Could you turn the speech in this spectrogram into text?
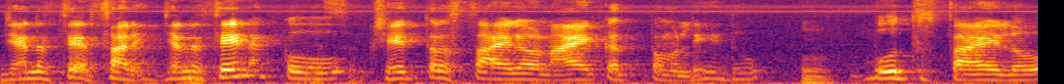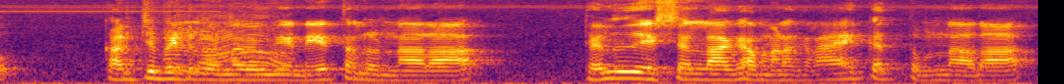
జనసేన సారీ జనసేనకు క్షేత్రస్థాయిలో నాయకత్వం లేదు బూత్ స్థాయిలో ఖర్చు పెట్టుకోగలిగే నేతలు ఉన్నారా? తెలుగుదేశం లాగా మనకు నాయకత్వం ఉన్నారా?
